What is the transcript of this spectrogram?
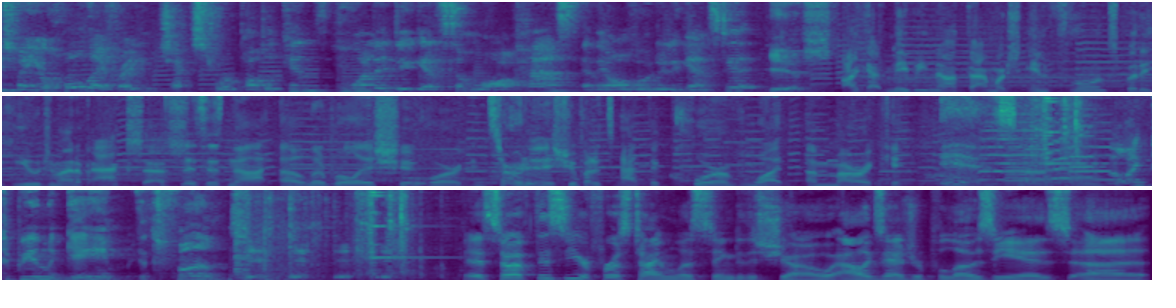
You spent your whole life writing checks to Republicans. You wanted to get some law passed, and they all voted against it? Yes. I got maybe not that much influence, but a huge amount of access. This is not a liberal issue or a conservative issue, but it's at the core of what America is. I like to be in the game. It's fun. Uh, so if this is your first time listening to the show, Alexandra Pelosi is, uh,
